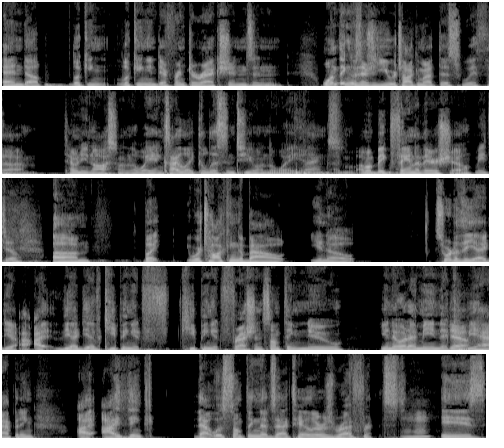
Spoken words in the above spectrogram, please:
end up looking looking in different directions. And one thing was interesting. You were talking about this with um, Tony and Austin on the way in because I like to listen to you on the way in. Thanks. I'm, I'm a big fan of their show. Me too. Um, but we're talking about you know sort of the idea I, the idea of keeping it f- keeping it fresh and something new. You know what I mean? That Yeah. could be happening. I I think that was something that Zac Taylor has referenced. Mm-hmm. Is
